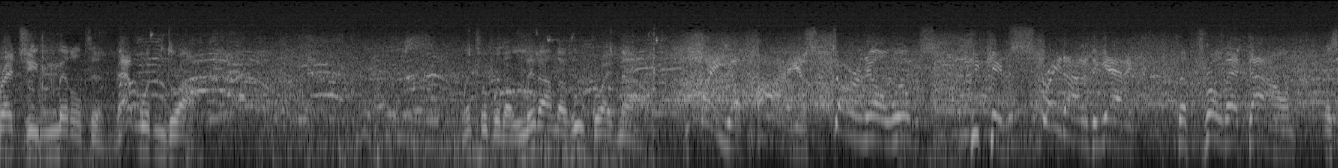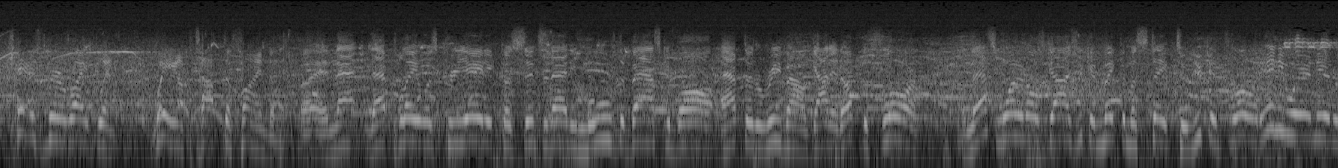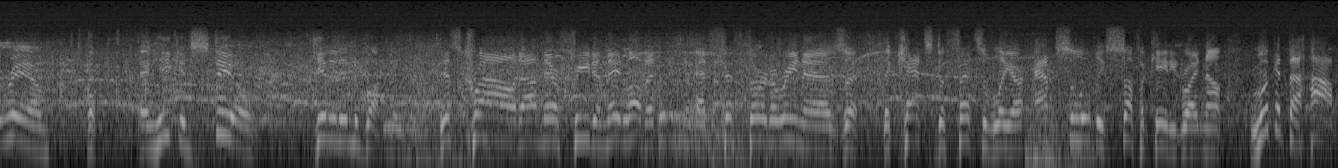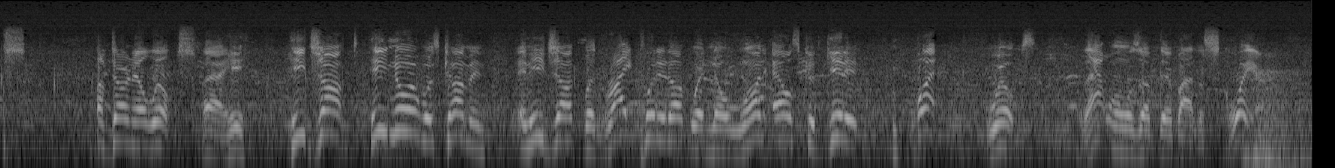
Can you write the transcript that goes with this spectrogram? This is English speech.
Reggie Middleton. That wouldn't drop. Winthrop with a lid on the hoop right now. Way up high is Darnell Wilks. He came straight out of the attic to throw that down as Cashmere Wright went way up top to find him. Uh, and that, that play was created because Cincinnati moved the basketball after the rebound, got it up the floor. And that's one of those guys you can make a mistake to. You can throw it anywhere near the rim, and he can still get it in the bucket. This crowd on their feet, and they love it at Fifth Third Arena as uh, the Cats defensively are absolutely suffocated right now. Look at the hops of Darnell Wilks. Uh, he, he jumped. He knew it was coming, and he jumped, but Wright put it up where no one else could get it but Wilks. That one was up there by the square.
